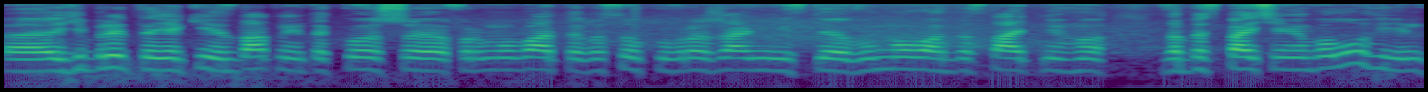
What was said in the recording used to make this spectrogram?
Е, Гібрид, який здатний також е, формувати високу врожайність в умовах достатнього забезпечення вологи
